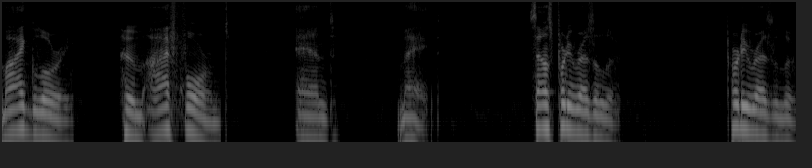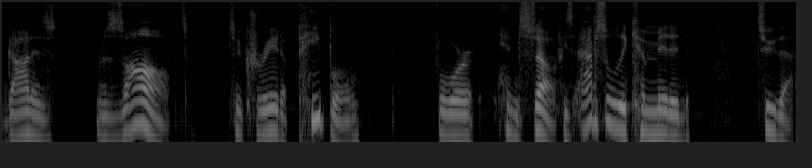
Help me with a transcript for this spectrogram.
my glory, whom I formed and made. Sounds pretty resolute. Pretty resolute. God is resolved to create a people for himself. He's absolutely committed to that.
